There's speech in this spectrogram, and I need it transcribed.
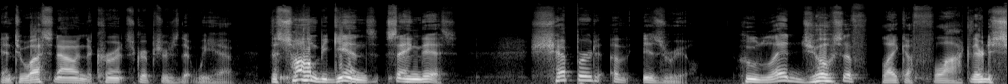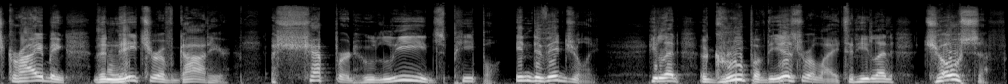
and to us now in the current scriptures that we have. The psalm begins saying this Shepherd of Israel, who led Joseph like a flock. They're describing the nature of God here. A shepherd who leads people individually. He led a group of the Israelites and he led Joseph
